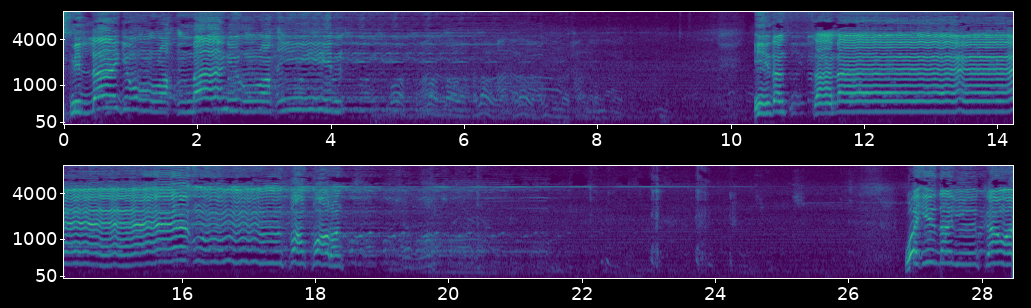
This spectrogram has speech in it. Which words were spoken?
بسم الله الرحمن الرحيم. إذا السماء انفطرت وإذا الكواكب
